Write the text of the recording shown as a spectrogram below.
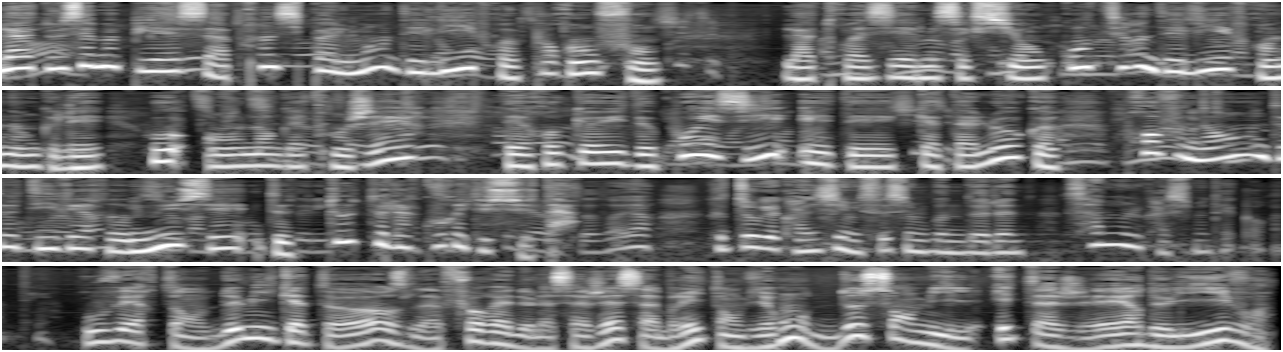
La deuxième pièce a principalement des livres pour enfants. La troisième section contient des livres en anglais ou en langue étrangère, des recueils de poésie et des catalogues provenant de divers musées de toute la Corée du Sud. Ouverte en 2014, la forêt de la sagesse abrite environ 200 000 étagères de livres,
